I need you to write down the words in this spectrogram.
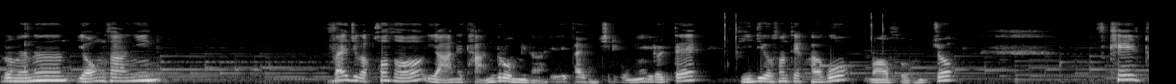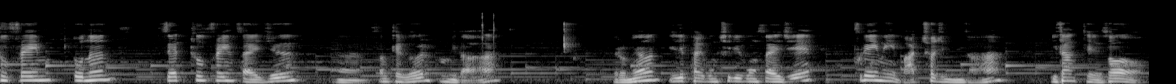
그러면은 영상이 사이즈가 커서 이 안에 다 안 들어옵니다. 1280, 720에 이럴 때 비디오 선택하고 마우스 오른쪽 scale to frame 또는 set to frame size 어, 선택을 합니다. 그러면 1280, 720 사이즈에 프레임이 맞춰집니다. 이 상태에서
